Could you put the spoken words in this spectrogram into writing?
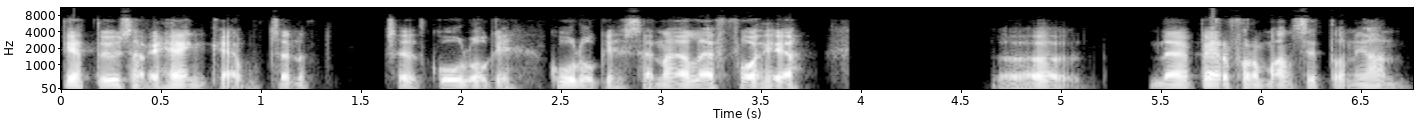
tietty ysäri henkeä, mutta se nyt, se nyt kuuluukin, kuuluukin sen ajan leffoihin. Ja, öö, ne performanssit on ihan,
